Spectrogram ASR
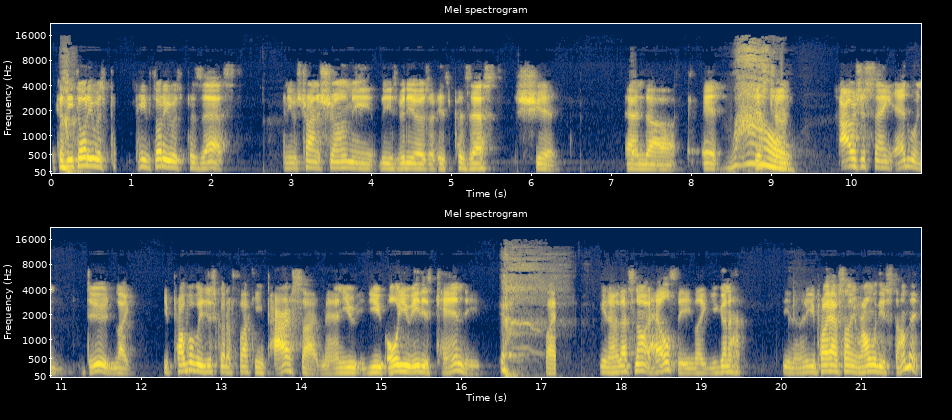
because he thought he was he thought he was possessed, and he was trying to show me these videos of his possessed shit, and uh, it just turned. I was just saying, Edwin, dude, like you probably just got a fucking parasite, man. You you all you eat is candy. like, you know, that's not healthy. Like you're gonna, you know, you probably have something wrong with your stomach.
